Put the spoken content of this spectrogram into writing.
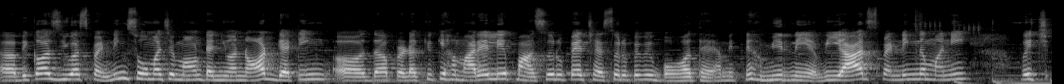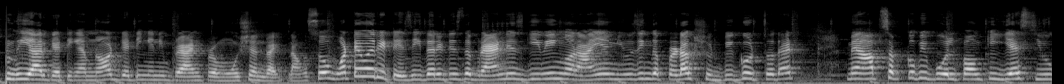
because you are spending so much amount and you are not getting the product क्योंकि हमारे लिए पाँच सौ रुपये छः सौ रुपये भी बहुत है। हम इतने अमीर नहीं है। We are spending the money which we are getting. I'm not getting any brand promotion right now. So, whatever it is, either it is the brand is giving or i am using, the product should be good. So that मैं आप सबको भी बोल पाऊँ कि yes you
